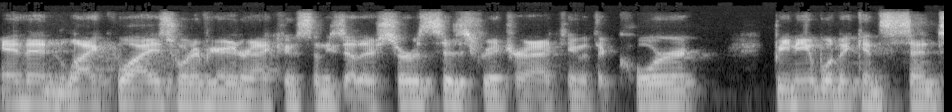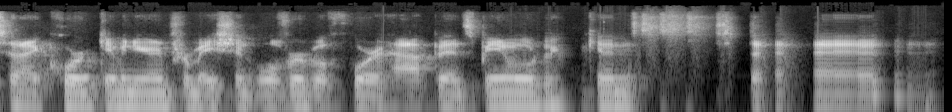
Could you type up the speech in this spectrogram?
And then likewise, whenever you're interacting with some of these other services, if you're interacting with the court, being able to consent to that court giving your information over before it happens, being able to consent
